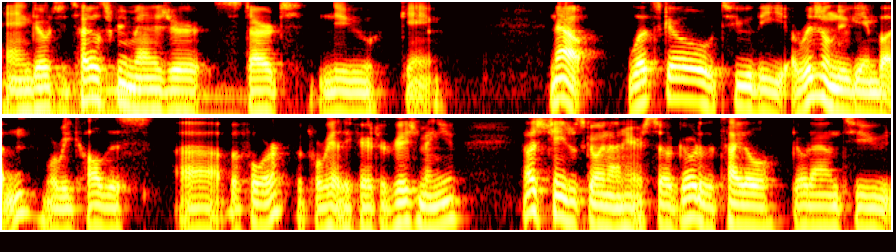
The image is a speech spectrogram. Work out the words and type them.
and go to title screen manager, start new game. Now, let's go to the original new game button where we called this uh, before, before we had the character creation menu. Now let's change what's going on here. So go to the title, go down to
